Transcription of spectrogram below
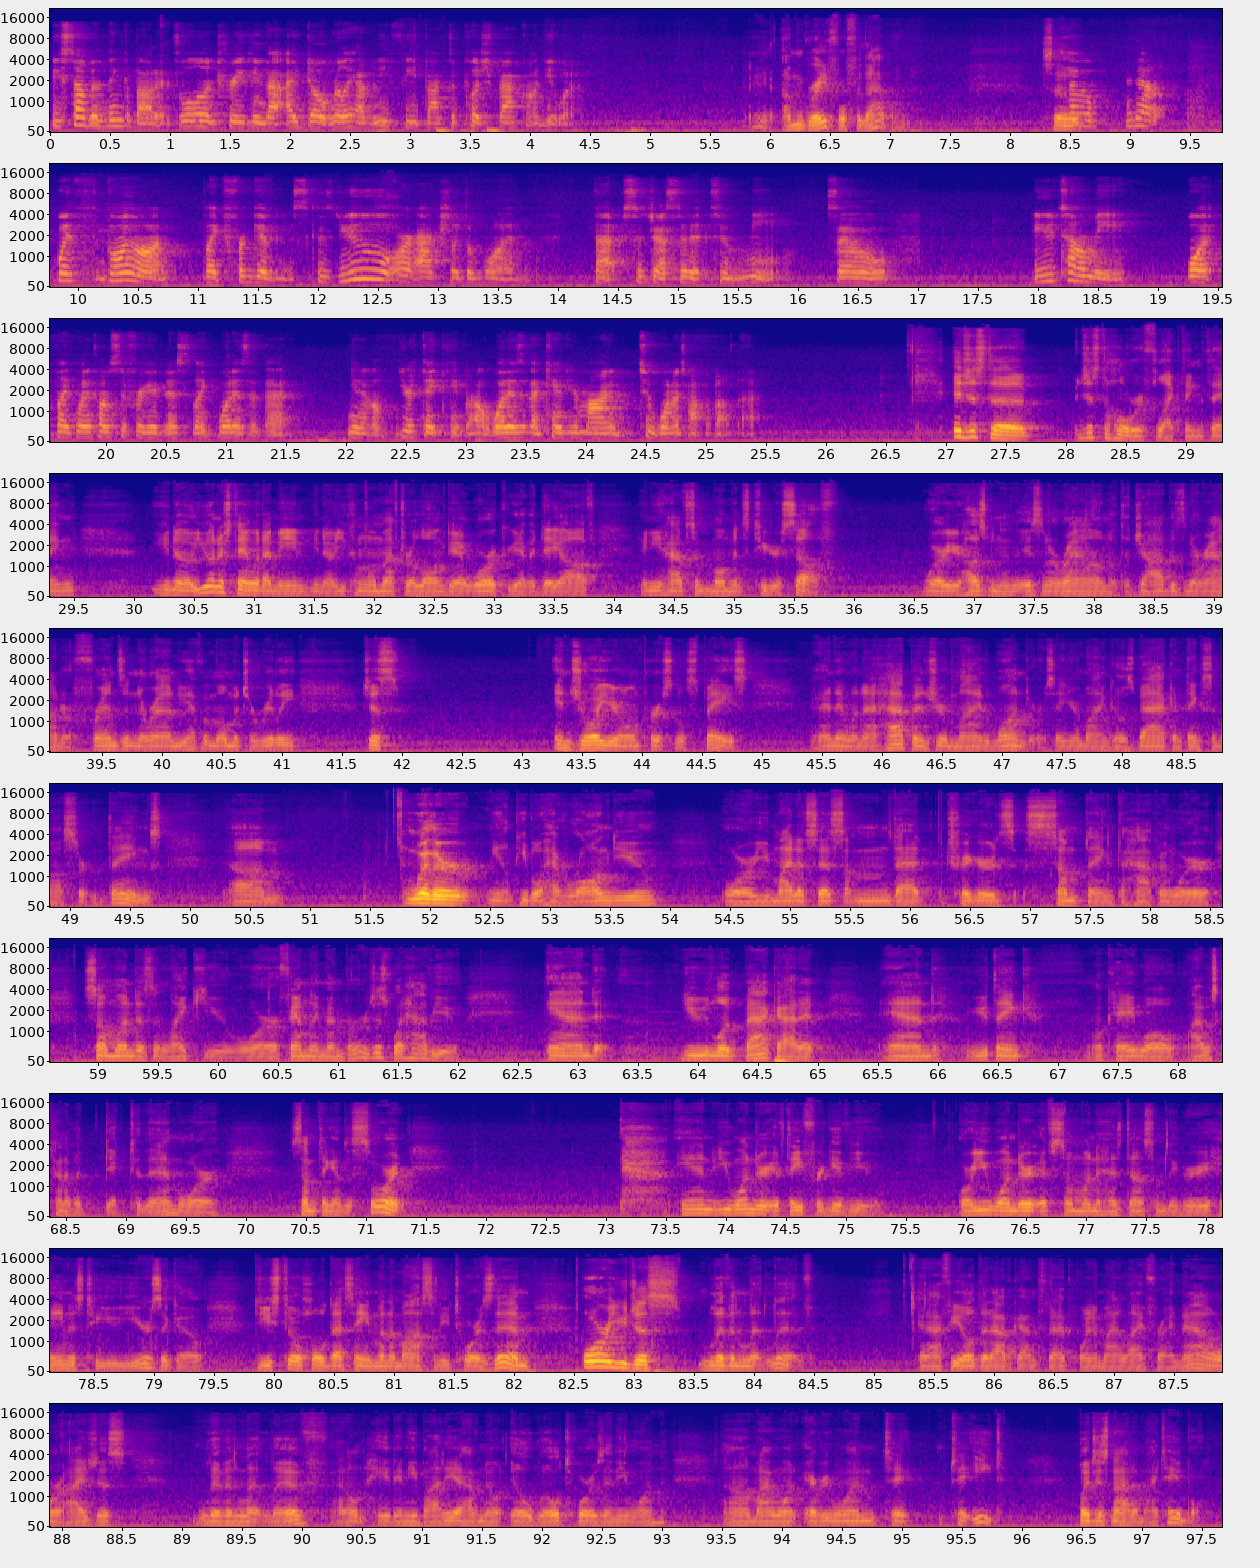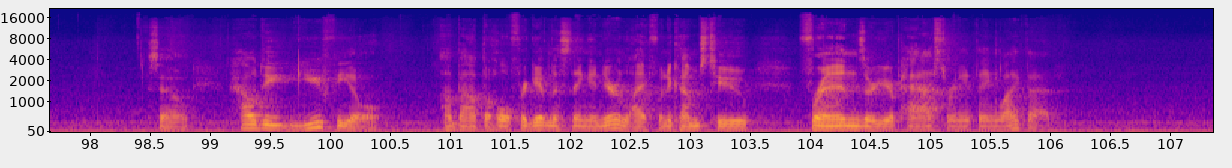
you stop and think about it. It's a little intriguing that I don't really have any feedback to push back on you with. Hey, I'm grateful for that one. So, So now, with going on like forgiveness, because you are actually the one that suggested it to me. So you tell me what like when it comes to forgiveness, like what is it that you know you're thinking about? What is it that came to your mind to want to talk about that? it's just a just a whole reflecting thing. You know, you understand what I mean. You know, you come home after a long day at work, or you have a day off, and you have some moments to yourself where your husband isn't around, or the job isn't around, or friends isn't around. You have a moment to really just enjoy your own personal space. And then when that happens, your mind wanders and your mind goes back and thinks about certain things. Um, whether you know people have wronged you or you might have said something that triggers something to happen where someone doesn't like you or a family member or just what have you and you look back at it and you think okay well i was kind of a dick to them or something of the sort and you wonder if they forgive you. Or you wonder if someone has done something very heinous to you years ago. Do you still hold that same animosity towards them? Or you just live and let live? And i feel that i've gotten to that point in my life right now where i just live and let live. I don't hate anybody. I have no ill will towards anyone. Um, i want everyone to, to eat but just not at my table. So how do you feel about the whole forgiveness thing in your life when it comes to friends or your past or anything like that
